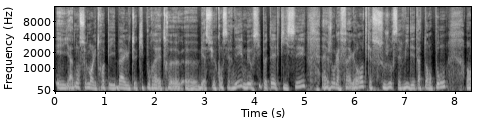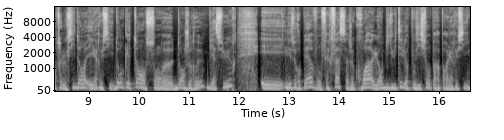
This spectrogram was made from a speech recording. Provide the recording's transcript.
Et il y a non seulement les trois pays baltes qui pourraient être euh, bien sûr concernés, mais aussi peut-être, qui sait, un jour la Finlande, qui a toujours servi d'état tampon entre l'Occident et la Russie. Donc les temps sont euh, dangereux, bien sûr, et les Européens vont faire face à, je crois, l'ambiguïté de leur position par rapport à la Russie.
